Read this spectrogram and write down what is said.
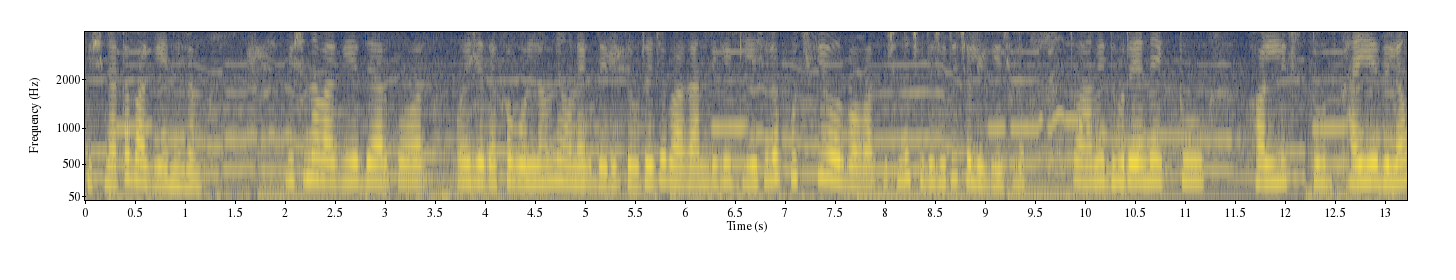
বিছনাটা বাগিয়ে নিলাম। বিছনা বাগিয়ে দেওয়ার পর ওই যে দেখো বললাম না, অনেক দেরিতে উঠেছে, বাগান দিকে গিয়েছিল, পুচকি ওর বাবার পিছনে ছুটে ছুটে চলে গিয়েছিল। তো আমি ধরে এনে একটু হরলিক্স দুধ খাইয়ে দিলাম,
